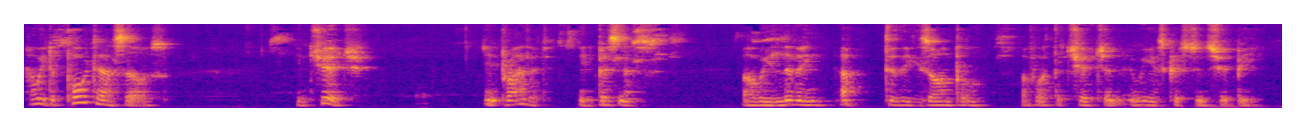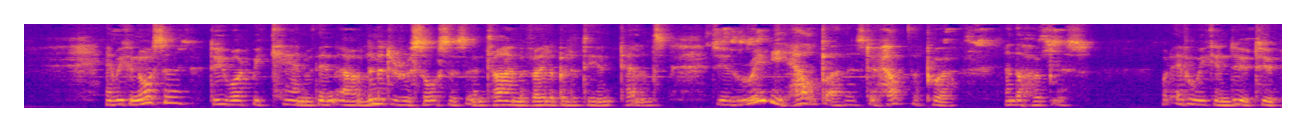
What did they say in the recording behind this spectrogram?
how we deport ourselves in church, in private, in business. Are we living up to the example of what the church and we as Christians should be. And we can also do what we can within our limited resources and time availability and talents to really help others, to help the poor and the hopeless. Whatever we can do to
